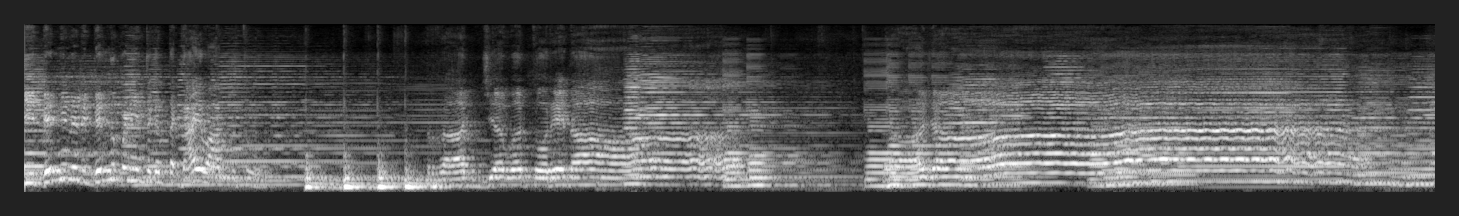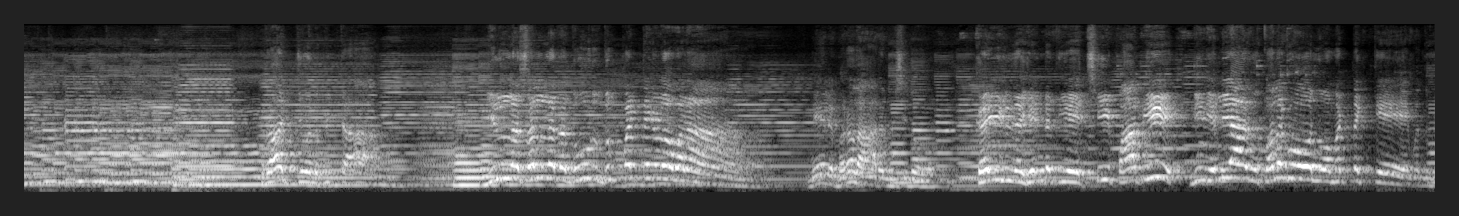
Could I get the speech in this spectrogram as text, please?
ಈ ಬೆನ್ನಿನಲ್ಲಿ ಬೆನ್ನು ಪಡೆಯತಕ್ಕಂಥ ಅಂತಕ್ಕಂಥ ಗಾಯವಾಗ್ಬಿಟ್ಟು ರಾಜ್ಯವ ತೊರೆದ. ರಾಜ. ರಾಜ್ಯವನ್ನು ಬಿಟ್ಟ. ಇಲ್ಲ ಸಲ್ಲದ ದೂರು ದುಪ್ಪಟ್ಟೆಗಳು ಅವನ. ಮೇಲೆ ಬರಲಾರಂಭಿಸಿದವು ಕೈ ಹಿಡಿದ ಹೆಂಡತಿಯೇ, ಛೀ ಪಾಪಿ, ನೀನು ಎಲ್ಲಿಯಾದರೂ ತೊಲಗು ಅನ್ನುವ ಮಟ್ಟಕ್ಕೆ ಬಂದು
